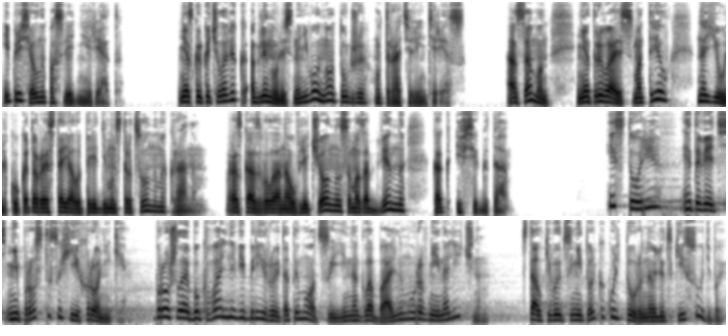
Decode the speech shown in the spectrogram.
и присел на последний ряд. Несколько человек оглянулись на него, но тут же утратили интерес. А сам он, не отрываясь, смотрел на Юльку, которая стояла перед демонстрационным экраном. Рассказывала она увлеченно, самозабвенно, как и всегда. «История — это ведь не просто сухие хроники. Прошлое буквально вибрирует от эмоций и на глобальном уровне, и на личном. Сталкиваются не только культуры, но и людские судьбы.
